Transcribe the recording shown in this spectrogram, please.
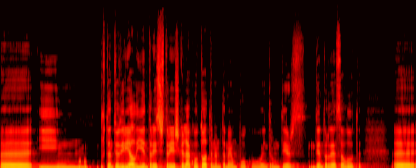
Ah, e portanto, eu diria ali entre esses três, se calhar com o Tottenham também um pouco a intrometer-se dentro dessa luta. Ah,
